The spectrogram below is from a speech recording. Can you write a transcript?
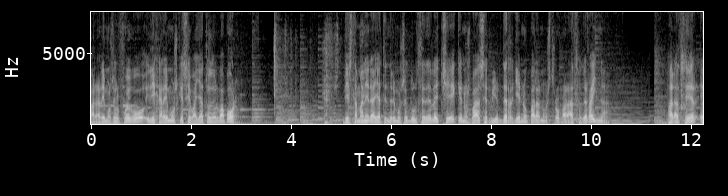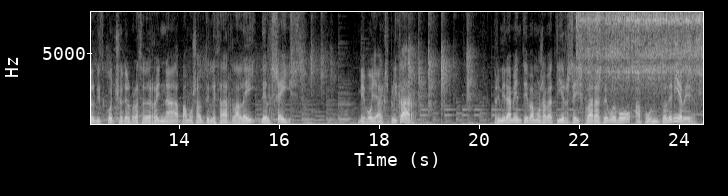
Pararemos el fuego y dejaremos que se vaya todo el vapor. De esta manera ya tendremos el dulce de leche que nos va a servir de relleno para nuestro brazo de reina. Para hacer el bizcocho del brazo de reina vamos a utilizar la ley del 6. Me voy a explicar. Primeramente vamos a batir 6 claras de huevo a punto de nieve.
